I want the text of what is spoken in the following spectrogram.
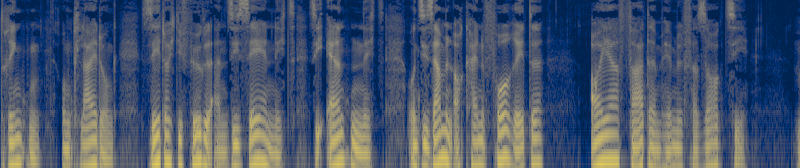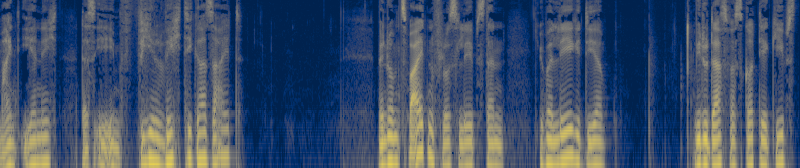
Trinken, um Kleidung. Seht euch die Vögel an, sie säen nichts, sie ernten nichts, und sie sammeln auch keine Vorräte. Euer Vater im Himmel versorgt sie. Meint ihr nicht, dass ihr ihm viel wichtiger seid? Wenn du am zweiten Fluss lebst, dann überlege dir, wie du das, was Gott dir gibst,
